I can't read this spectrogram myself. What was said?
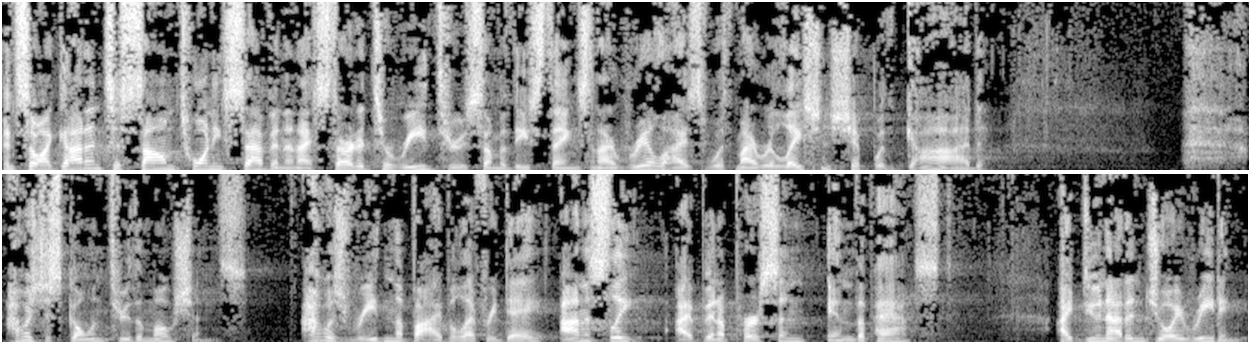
And so I got into Psalm 27 and I started to read through some of these things. And I realized with my relationship with God, I was just going through the motions. I was reading the Bible every day. Honestly, I've been a person in the past. I do not enjoy reading,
